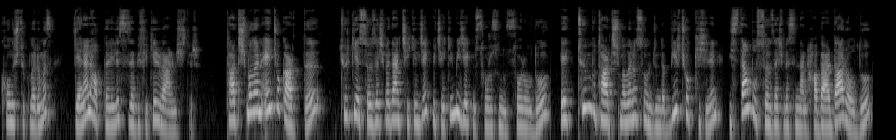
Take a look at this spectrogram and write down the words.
konuştuklarımız genel hatlarıyla size bir fikir vermiştir. Tartışmaların en çok arttığı Türkiye sözleşmeden çekilecek mi çekilmeyecek mi sorusunun sorulduğu ve tüm bu tartışmaların sonucunda birçok kişinin İstanbul Sözleşmesi'nden haberdar olduğu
